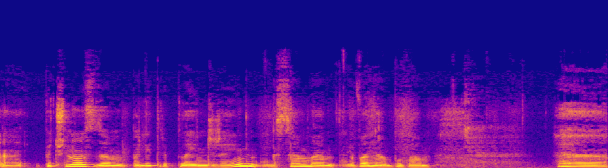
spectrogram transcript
Е, Почну з палітри Plain Jane. Саме вона була е,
